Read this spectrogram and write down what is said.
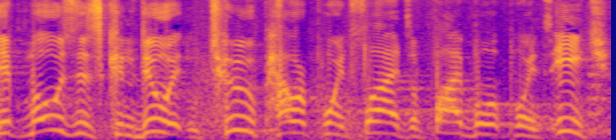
If Moses can do it in two PowerPoint slides of five bullet points each,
